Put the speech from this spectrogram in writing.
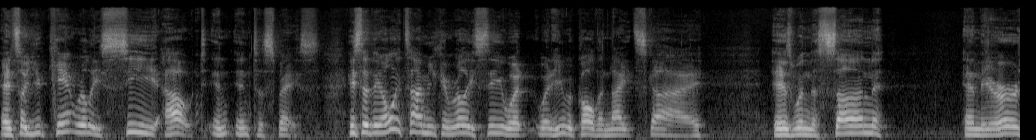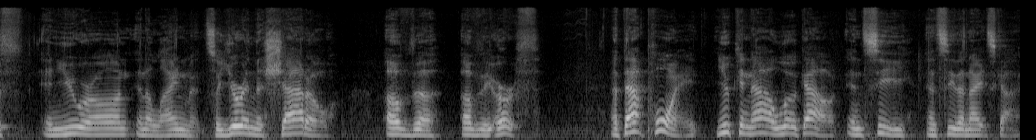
And so you can't really see out in, into space. He said the only time you can really see what, what he would call the night sky is when the sun and the earth and you are on an alignment. So you're in the shadow of the, of the earth. At that point, you can now look out and see and see the night sky.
